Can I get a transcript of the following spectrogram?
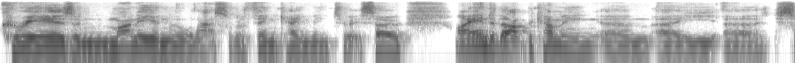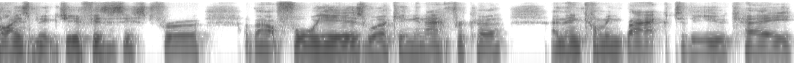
careers and money and all that sort of thing came into it. So I ended up becoming um, a, a, seismic geophysicist for about four years, working in Africa, and then coming back to the UK,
